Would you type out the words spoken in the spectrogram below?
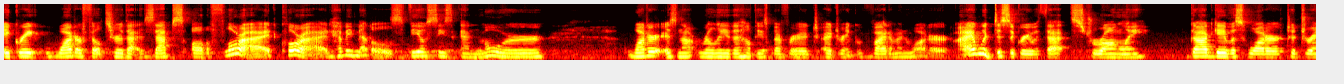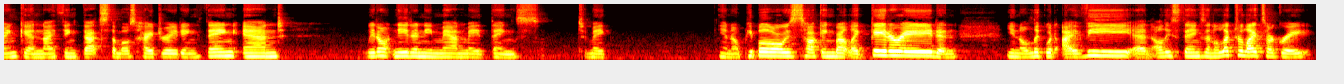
a great water filter that zaps all the fluoride, chloride, heavy metals, VOCs, and more. Water is not really the healthiest beverage. I drink vitamin water. I would disagree with that strongly. God gave us water to drink, and I think that's the most hydrating thing. And we don't need any man made things to make, you know, people are always talking about like Gatorade and, you know, liquid IV and all these things. And electrolytes are great,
